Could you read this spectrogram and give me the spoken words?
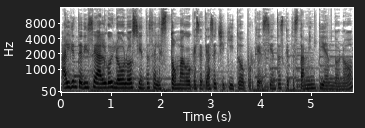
alguien te dice algo y luego luego sientes el estómago que se te hace chiquito porque sientes que te está mintiendo, ¿no?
